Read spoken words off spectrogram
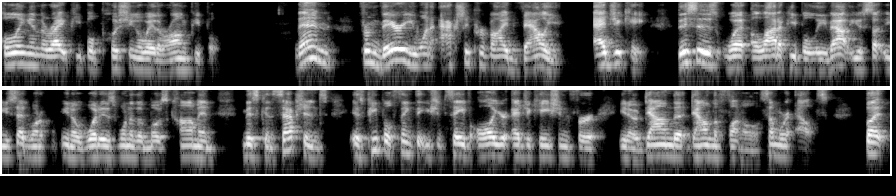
pulling in the right people, pushing away the wrong people. Then from there, you want to actually provide value, educate. This is what a lot of people leave out. You, you said one, you know, what is one of the most common misconceptions is people think that you should save all your education for, you know, down the down the funnel somewhere else. But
